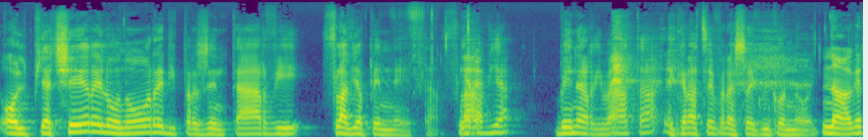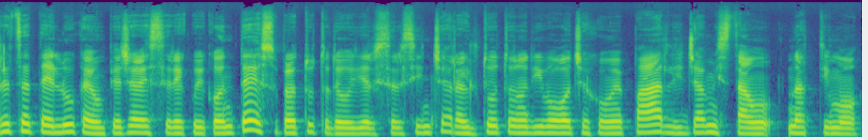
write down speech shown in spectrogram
ho il piacere e l'onore di presentarvi Flavia Pennetta. Flavia, ben arrivata e grazie per essere qui con noi. No, grazie a te Luca, è un piacere essere qui con te, soprattutto devo dire, essere sincera, il tuo tono di voce, come parli, già mi sta un, un attimo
